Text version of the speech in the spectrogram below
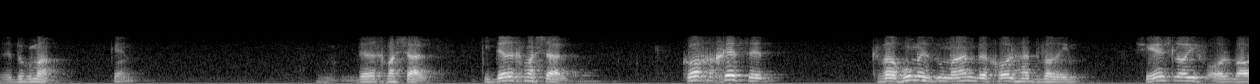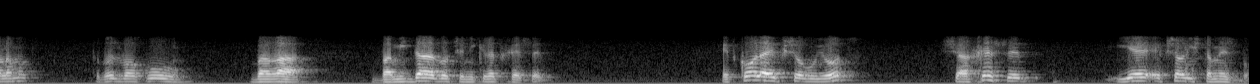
זה דוגמה, כן? דרך משל. כי דרך משל, כוח החסד כבר הוא מזומן בכל הדברים שיש לו לפעול בעולמות. הקדוש ברוך הוא ברא במידה הזאת שנקראת חסד את כל האפשרויות שהחסד יהיה אפשר להשתמש בו.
